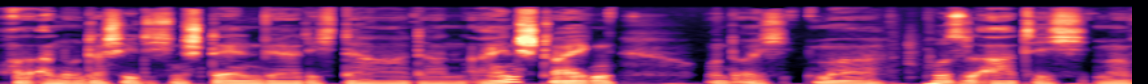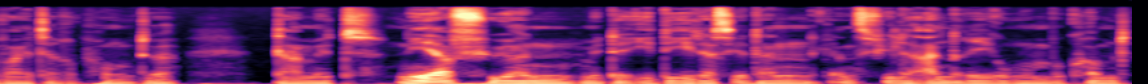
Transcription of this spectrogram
an unterschiedlichen Stellen werde ich da dann einsteigen und euch immer puzzelartig immer weitere Punkte damit näher führen, mit der Idee, dass ihr dann ganz viele Anregungen bekommt,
